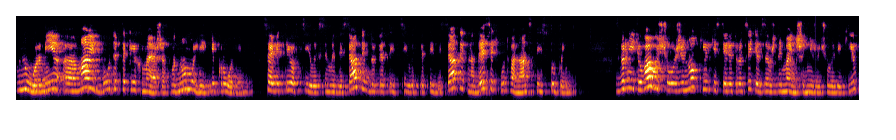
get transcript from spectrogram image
в нормі е, мають бути в таких межах в одному літрі крові. Це від 3,7 до 5,5 на 10 у 12 ступені. Зверніть увагу, що у жінок кількість еритроцитів завжди менша, ніж у чоловіків. Е,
